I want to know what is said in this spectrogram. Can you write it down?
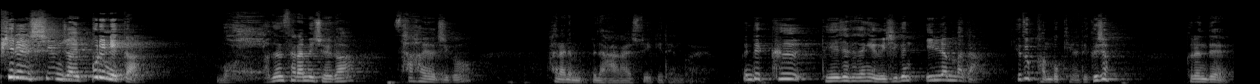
피를 씌운 자에 뿌리니까 모든 사람의 죄가 사하여지고 하나님 앞에 나아갈 수 있게 된 거예요. 근데 그 대제사장의 의식은 1년마다 계속 반복해야 돼. 그죠? 그런데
